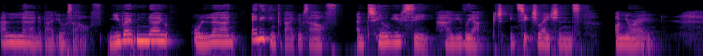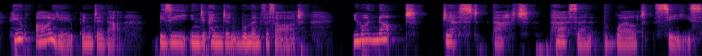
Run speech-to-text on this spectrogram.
and learn about yourself. You won't know or learn anything about yourself until you see how you react in situations on your own. Who are you under that busy, independent woman facade? You are not just that person the world sees.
